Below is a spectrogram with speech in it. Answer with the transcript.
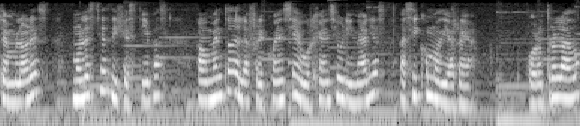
temblores, molestias digestivas, aumento de la frecuencia y urgencia urinarias, así como diarrea. Por otro lado,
